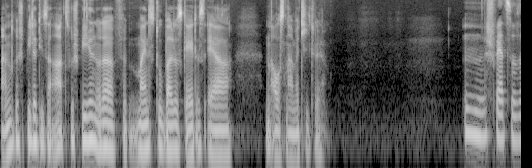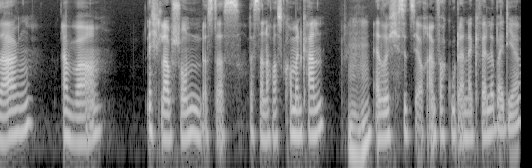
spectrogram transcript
andere Spiele dieser Art zu spielen? Oder meinst du, Baldur's Gate ist eher ein Ausnahmetitel? Hm, schwer zu sagen, aber ich glaube schon, dass, das, dass da noch was kommen kann. Mhm. Also ich sitze ja auch einfach gut an der Quelle bei dir.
